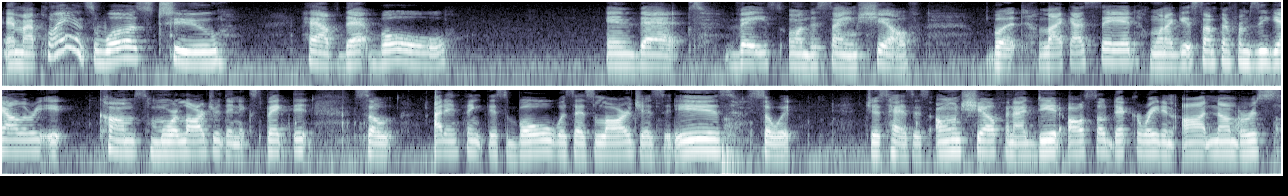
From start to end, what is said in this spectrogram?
And my plans was to have that bowl and that vase on the same shelf. But like I said, when I get something from Z Gallerie, it comes more larger than expected. So I didn't think this bowl was as large as it is. So it just has its own shelf. And I did also decorate in odd numbers,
